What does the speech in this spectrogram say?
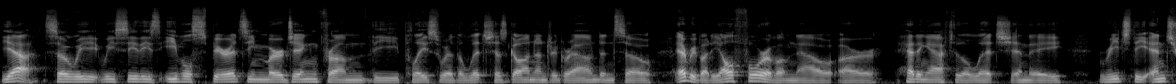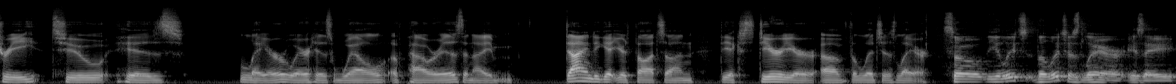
Yeah, so we we see these evil spirits emerging from the place where the lich has gone underground, and so everybody, all four of them now, are heading after the lich, and they reach the entry to his lair where his well of power is, and I'm dying to get your thoughts on the exterior of the lich's lair. So the lich, the Lich's Lair is a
